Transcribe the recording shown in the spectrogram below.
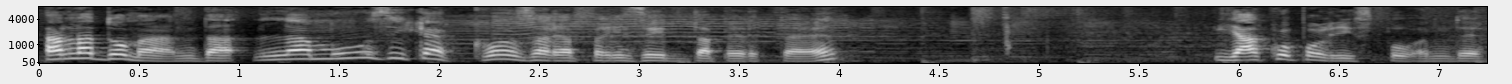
Alla domanda la musica cosa rappresenta per te? Jacopo risponde,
